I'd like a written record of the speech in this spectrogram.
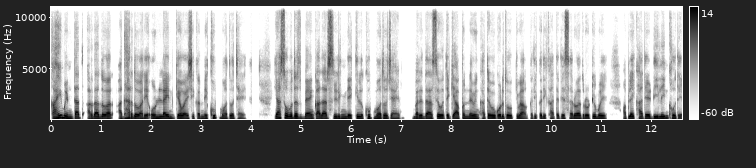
काही मिनिटात अर्धाद्वार आधारद्वारे ऑनलाईन केवायसी करणे खूप महत्त्वाचे आहे. यासोबतच बँक आधार सीडिंग देखील खूप महत्त्वाचे आहे. बरेचदा असे होते की आपण नवीन खाते उघडतो किंवा कधी कधी खात्याचे सर्वात त्रुटीमुळे आपले खाते डिलिंक होते.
